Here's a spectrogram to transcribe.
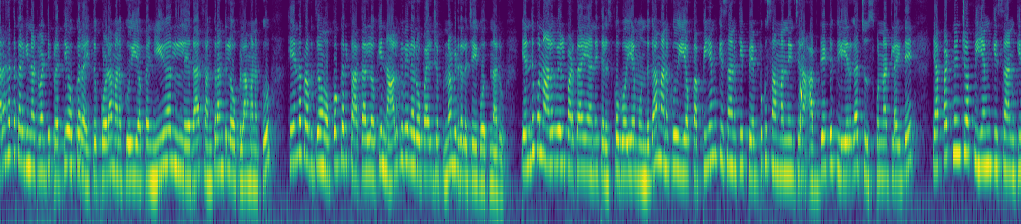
అర్హత కలిగినటువంటి ప్రతి ఒక్క రైతుకు కూడా మనకు ఈ యొక్క న్యూ ఇయర్ లేదా సంక్రాంతి లోపల మనకు కేంద్ర ప్రభుత్వం ఒక్కొక్కరి ఖాతాల్లోకి నాలుగు వేల రూపాయల చొప్పున విడుదల చేయబోతున్నారు. ఎందుకు నాలుగు వేలు పడతాయి అని తెలుసుకోబోయే ముందుగా మనకు ఈ యొక్క పిఎం కిసాన్కి పెంపుకు సంబంధించిన అప్డేట్ క్లియర్గా చూసుకున్నట్లయితే ఎప్పటి నుంచో పీఎం కిసాన్కి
